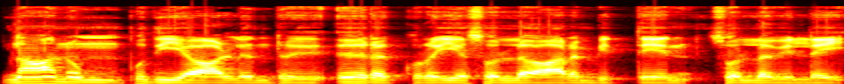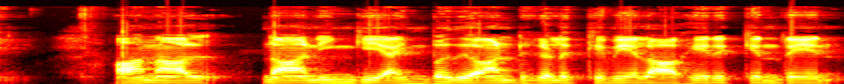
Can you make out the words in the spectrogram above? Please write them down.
நானும் புதிய ஆள் என்று ஏறக்குறைய சொல்ல ஆரம்பித்தேன் சொல்லவில்லை. ஆனால் நான் இங்கே ஐம்பது ஆண்டுகளுக்கு மேலாக இருக்கின்றேன்.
